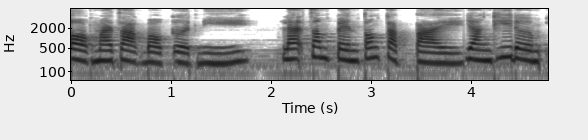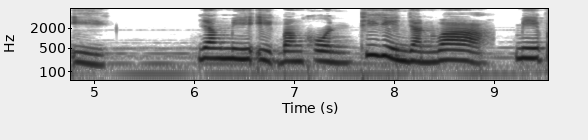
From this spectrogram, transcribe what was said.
ออกมาจากบ่อเกิดนี้ และจำเป็นต้องกลับไปยังที่เดิมอีก ยังมีอีกบางคนที่ยืนยันว่า มีป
